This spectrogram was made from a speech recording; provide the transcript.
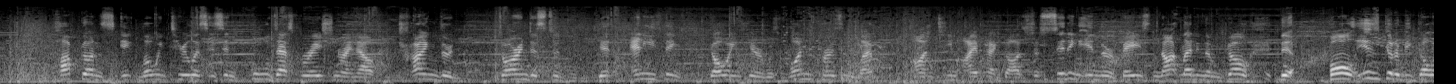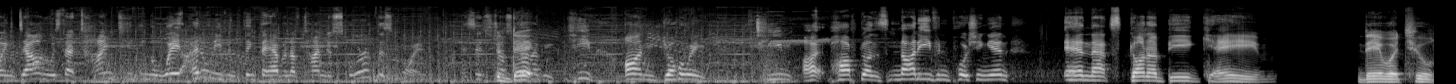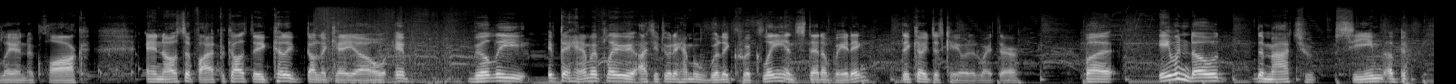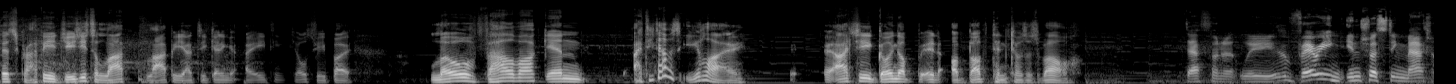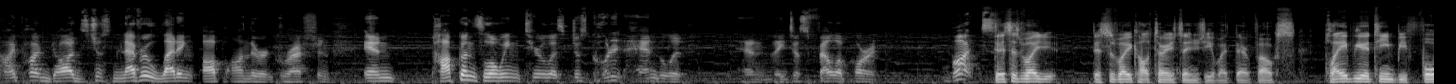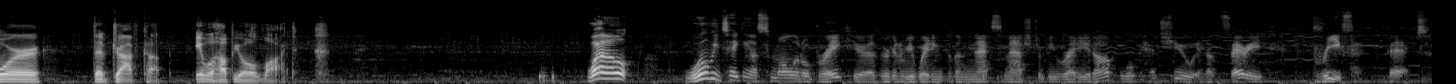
Popgun's lowing tier list is in full desperation right now, trying their darndest to get anything going here with one person left on Team iPad Gods, just sitting in their base, not letting them go. The ball is going to be going down with that time ticking away. I don't even think they have enough time to score at this point. As it's just going to keep on going. Team uh, Pop Guns not even pushing in, and that's gonna be game. They were too late on the clock, and also five because they could have done a KO if really if the hammer player actually threw the hammer really quickly instead of waiting, they could just KO'd it right there. But even though the match seemed a bit, bit scrappy, GG's a lap lappy after getting an 18 kill streak, but low Valvok and I think that was Eli actually going up above 10 kills as well. Definitely. A Very interesting match. iPad Gods just never letting up on their aggression. And Popgun's lowing tier list just couldn't handle it. And they just fell apart. But this is why you this is why you call turning synergy right there, folks. Play via team before the draft cup. It will help you a lot. well, we'll be taking a small little break here as we're going to be waiting for the next match to be readied up. We'll catch you in a very brief bit.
